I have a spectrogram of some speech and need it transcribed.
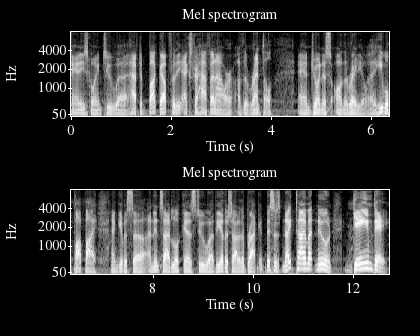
and he's going to uh, have to buck up for the extra half an hour of the rental and join us on the radio. Uh, he will pop by and give us uh, an inside look as to uh, the other side of the bracket. This is nighttime at noon, game day,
